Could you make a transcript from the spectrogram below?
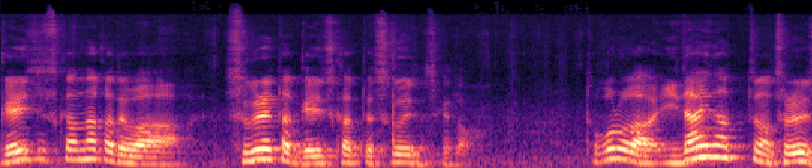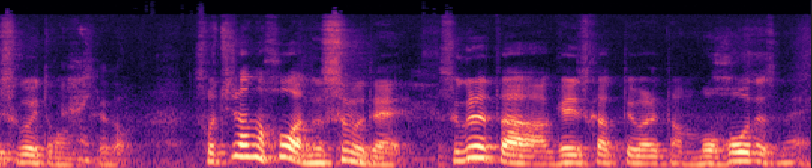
芸術家の中では優れた芸術家ってすごいですけどところが偉大なっていうのはそれよりすごいと思うんですけど、はい、そちらの方は盗むで優れた芸術家って言われた模倣ですね。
